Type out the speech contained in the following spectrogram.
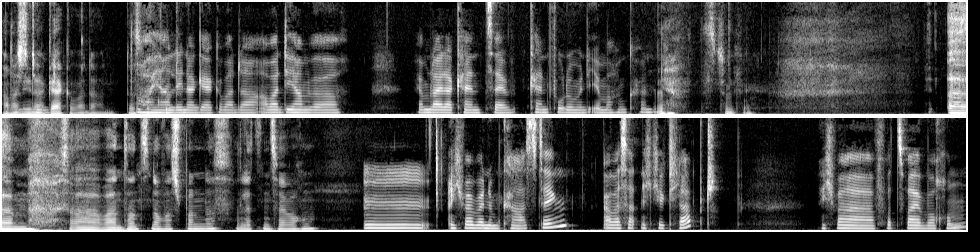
Aber das Lena stimmt. Gerke war da. Das oh war ja, gut. Lena Gerke war da. Aber die haben wir, wir haben leider kein, Self- kein Foto mit ihr machen können. Ja, das stimmt wohl. Ähm, war ansonsten noch was Spannendes in den letzten zwei Wochen? Mm, Ich war bei einem Casting, aber es hat nicht geklappt. Ich war vor zwei Wochen,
